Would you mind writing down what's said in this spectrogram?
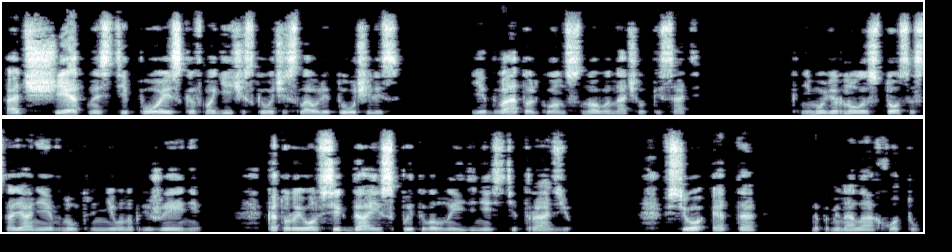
о тщетности поисков магического числа улетучились, едва только он снова начал писать. К нему вернулось то состояние внутреннего напряжения, которое он всегда испытывал наедине с тетрадью. Все это напоминало охоту.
